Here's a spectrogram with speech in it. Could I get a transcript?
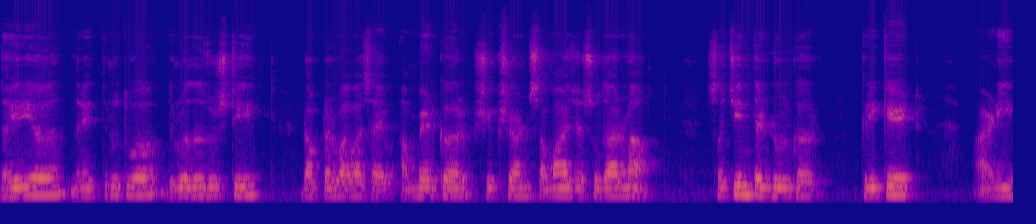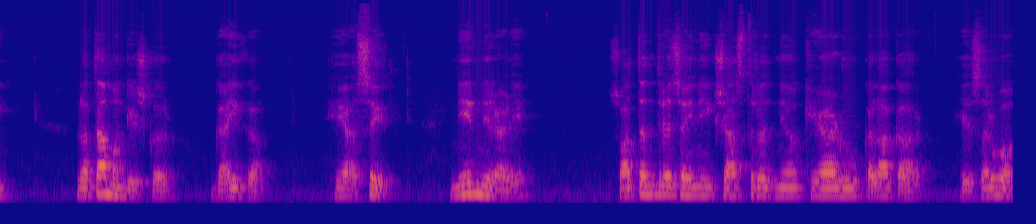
धैर्य नेतृत्व दूरदृष्टी डॉक्टर बाबासाहेब आंबेडकर शिक्षण समाज सुधारणा सचिन तेंडुलकर क्रिकेट आणि लता मंगेशकर गायिका हे असे निरनिराळे स्वातंत्र्यसैनिक शास्त्रज्ञ खेळाडू कलाकार हे सर्व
